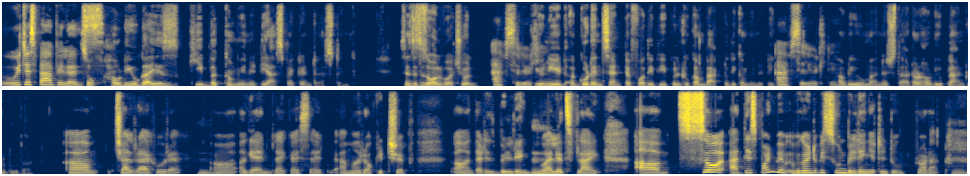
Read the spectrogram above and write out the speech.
which is fabulous so how do you guys keep the community aspect interesting since this is all virtual absolutely you need a good incentive for the people to come back to the community absolutely how do you manage that or how do you plan to do that um, chal raha ho raha hmm. Uh, again, like I said, I'm a rocket ship uh, that is building hmm. while it's flying. Um, so at this point, we're, we're, going to be soon building it into product. hmm.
